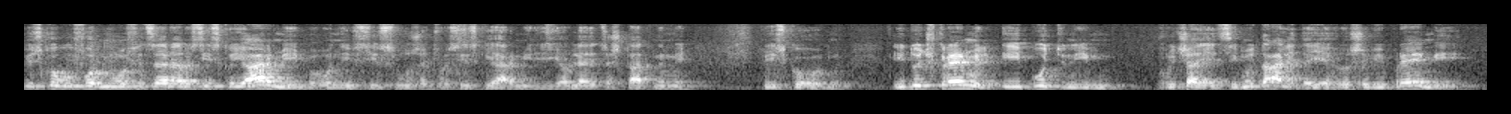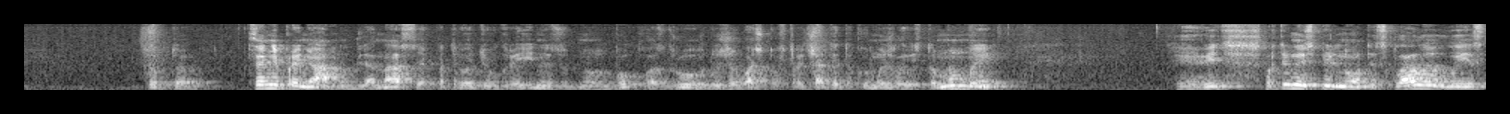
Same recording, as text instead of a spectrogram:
військову форму офіцера російської армії, бо вони всі служать в російській армії і являються штатними військовими. Йдуть в Кремль, і Путін їм вручає ці медалі, дає грошові премії. Тобто це неприйнятно для нас, як патріотів України, з одного боку, а з другого дуже важко втрачати таку можливість. Тому ми від спортивної спільноти склали лист,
